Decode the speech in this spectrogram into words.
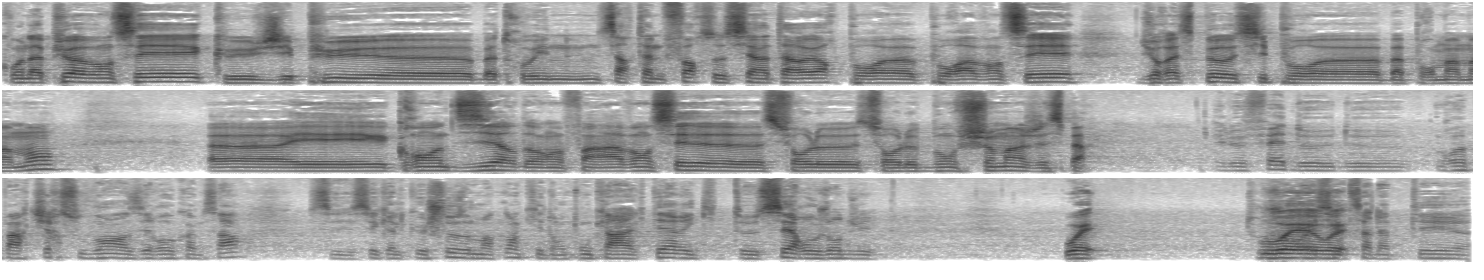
qu'on a pu avancer, que j'ai pu euh, bah, trouver une, certaine force aussi intérieure pour euh, pour avancer, du respect aussi pour bah, pour ma maman et grandir, dans, enfin avancer sur le sur le bon chemin, j'espère. Et le fait de, de, repartir souvent à zéro comme ça, c'est quelque chose maintenant qui est dans ton caractère et qui te sert aujourd'hui? Ouais, ouais, ouais. de s'adapter. Euh.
